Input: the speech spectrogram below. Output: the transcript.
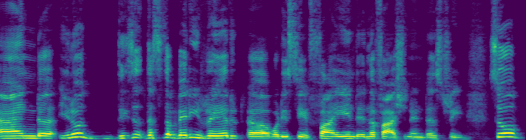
and uh, you know this is that's the very rare uh, what do you say find in the fashion industry. So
